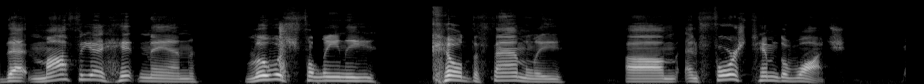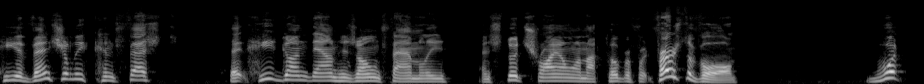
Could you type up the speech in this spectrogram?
that mafia hitman Louis Falini killed the family um, and forced him to watch. He eventually confessed that he gunned down his own family and stood trial on October 1st. First of all, what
